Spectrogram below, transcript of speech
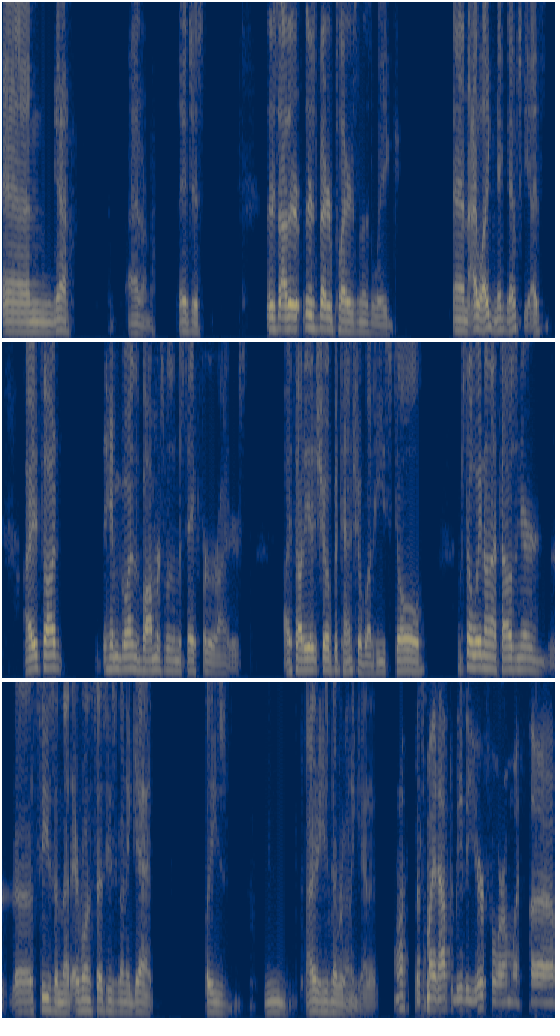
and yeah, I don't know. It just there's other there's better players in this league, and I like Nick Demski. I I thought him going to the Bombers was a mistake for the Riders. I thought he had showed potential, but he's still. I'm still waiting on that thousand yard uh, season that everyone says he's going to get, but he's I, he's never going to get it. Well, this might have to be the year for him with uh,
